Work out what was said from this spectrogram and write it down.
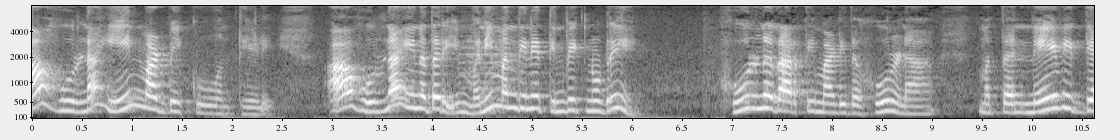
ಆ ಹೂರ್ಣ ಏನು ಮಾಡಬೇಕು ಅಂಥೇಳಿ ಆ ಹೂರ್ಣ ಏನದ ರೀ? ಮನೆ ಮಂದಿನೇ ತಿನ್ಬೇಕು ನೋಡ್ರಿ. ಹೂರ್ಣದ ಆರತಿ ಮಾಡಿದ ಹೂರ್ಣ, ಮತ್ತು ನೈವೇದ್ಯ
